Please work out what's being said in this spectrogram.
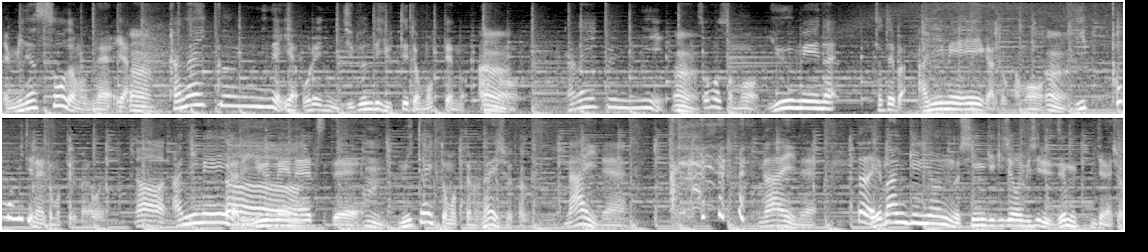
いやみんなそうだもんね。いや、うん。金井君にねいや俺自分で言ってて思ってんの。あの、金井君にうん。そもそも有名な例えばアニメ映画とかもうん。一本も見てないと思ってるから俺。あアニメ映画で有名なやつで見たいと思ったのないでしょ多分。んないね。ないね。ただエヴァンゲリオンの新劇場のビシリーズ全部見てないでしょ。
